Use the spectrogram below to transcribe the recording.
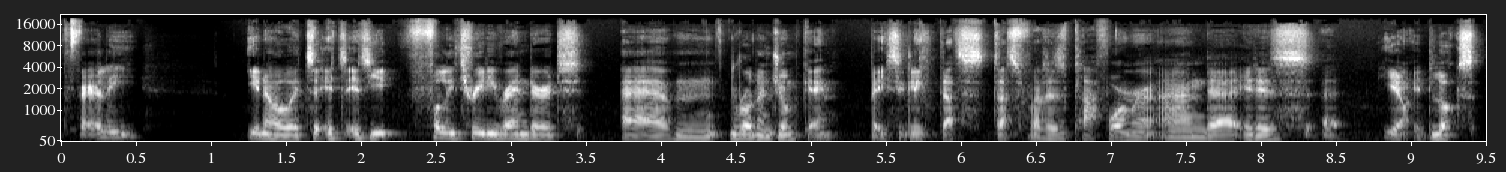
fairly, you know, it's it's it's fully three D rendered um, run and jump game basically that's that's what is a platformer, and uh, it is uh, you know it looks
